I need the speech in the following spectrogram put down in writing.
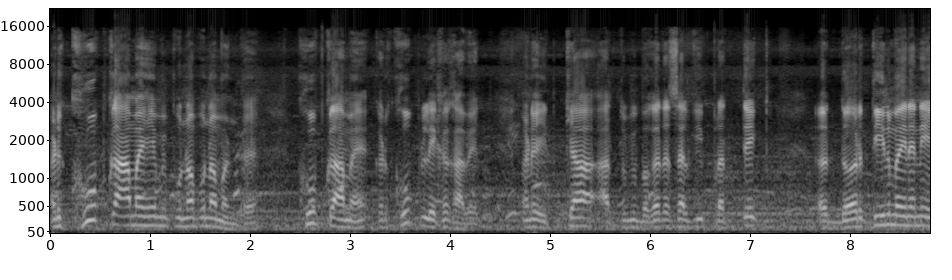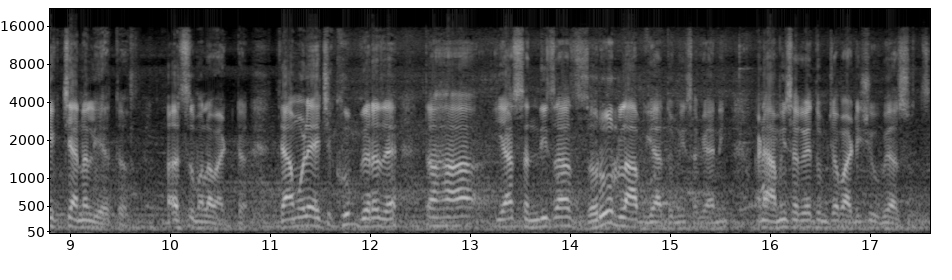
आणि खूप काम आहे हे मी पुन्हा पुन्हा म्हणतो आहे खूप काम आहे कारण खूप लेखक हवेत. आणि इतक्या तुम्ही बघत असाल की प्रत्येक दर तीन महिन्यांनी एक चॅनल येतं असं मला वाटतं. त्यामुळे याची खूप गरज आहे. तर हा या संधीचा जरूर लाभ घ्या तुम्ही सगळ्यांनी. आणि आम्ही सगळे तुमच्या पाठीशी उभे असूच.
